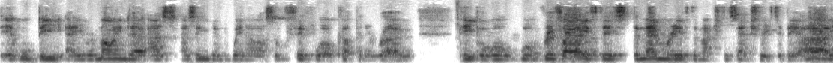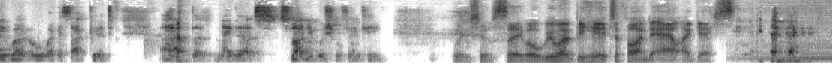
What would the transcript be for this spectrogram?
it will be a reminder as as England win our sort of fifth World Cup in a row. People will will revive this the memory of the match of the century to be ah you weren't always that good, uh, but maybe that's slightly wishful thinking. We shall see. Well, we won't be here to find it out, I guess.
